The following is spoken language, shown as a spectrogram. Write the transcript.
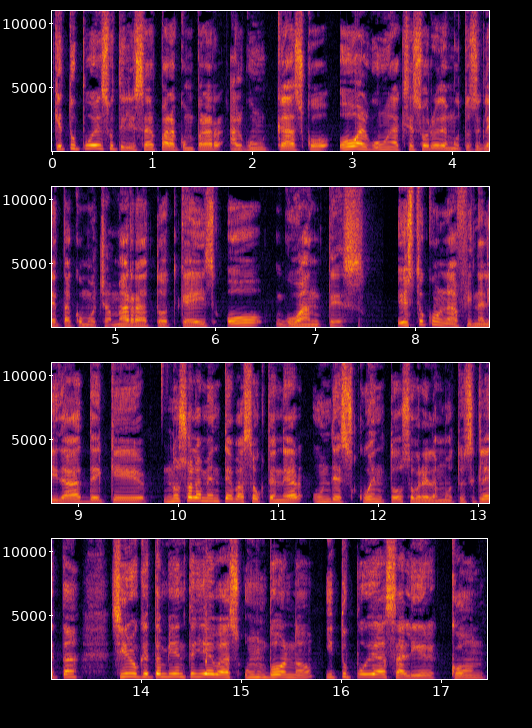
que tú puedes utilizar para comprar algún casco o algún accesorio de motocicleta como chamarra, tot case o guantes. Esto con la finalidad de que no solamente vas a obtener un descuento sobre la motocicleta, sino que también te llevas un bono y tú puedas salir con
